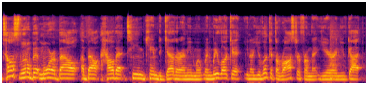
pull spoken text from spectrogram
tell us a little bit more about about how that team came together. I mean, when, when we look at you know you look at the roster from that year, and you've got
